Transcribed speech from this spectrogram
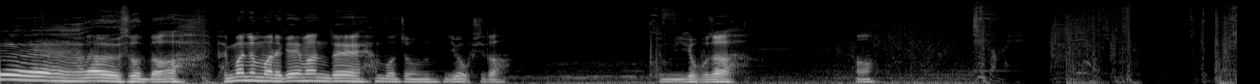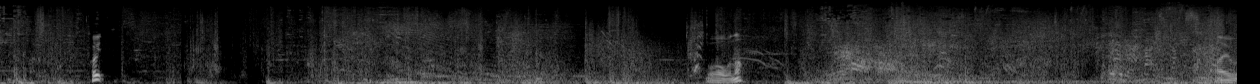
아유 죄송합니다 100만 년 만에 게임하는데 한번 좀 이겨봅시다 좀 이겨보자 어? 호잇 뭐가 오나? 아이고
